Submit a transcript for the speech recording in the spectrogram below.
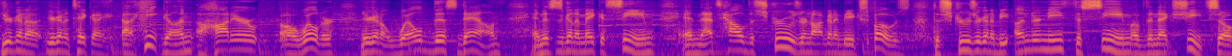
you're going to, you're going to take a, a, heat gun, a hot air uh, welder, you're going to weld this down and this is going to make a seam and that's how the screws are not going to be exposed. The screws are going to be underneath the seam of the next sheet. So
